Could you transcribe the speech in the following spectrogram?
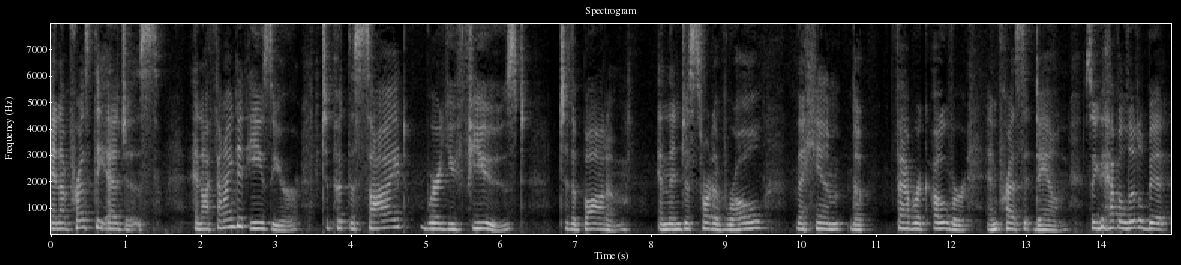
and I press the edges and I find it easier to put the side where you fused to the bottom and then just sort of roll the hem, the fabric over and press it down. So you have a little bit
